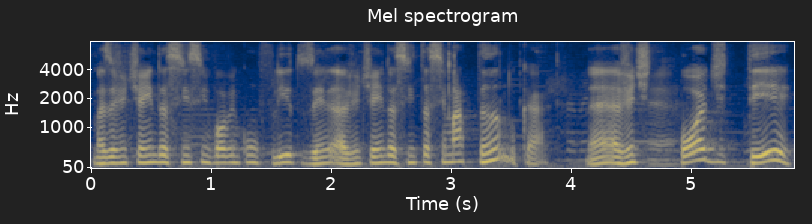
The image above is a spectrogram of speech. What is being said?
Mas a gente ainda assim se envolve em conflitos, a gente ainda assim tá se matando, cara. Né? A gente É. pode ter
